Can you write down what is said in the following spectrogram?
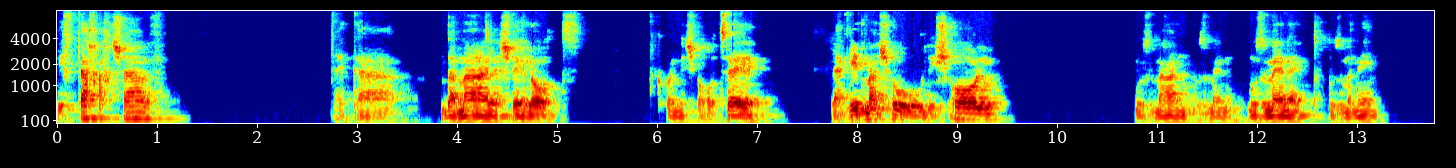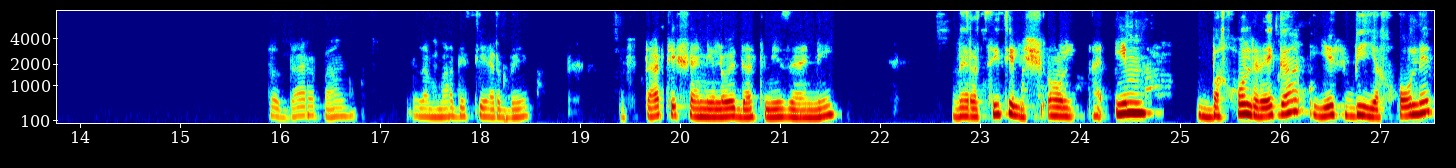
נפתח עכשיו את הבמה לשאלות. כל מי שרוצה להגיד משהו, לשאול, מוזמן, מוזמן, מוזמנת, מוזמנים. תודה רבה, למדתי הרבה. הופתעתי שאני לא יודעת מי זה אני, ורציתי לשאול, האם בכל רגע יש בי יכולת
